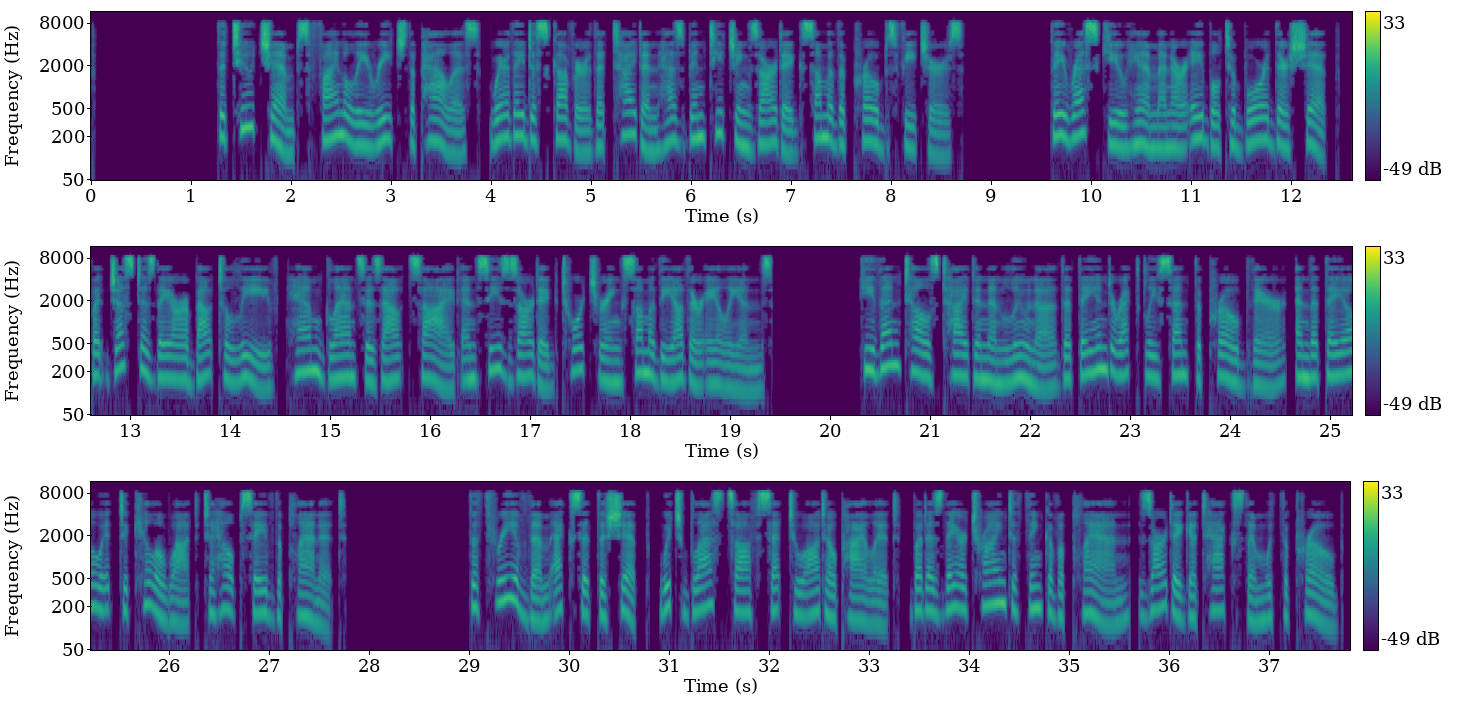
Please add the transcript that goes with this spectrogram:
The two chimps finally reach the palace, where they discover that Titan has been teaching Zartog some of the probe's features. They rescue him and are able to board their ship, but just as they are about to leave, Ham glances outside and sees Zartog torturing some of the other aliens. He then tells Titan and Luna that they indirectly sent the probe there, and that they owe it to Kilowatt to help save the planet. The three of them exit the ship, which blasts off set to autopilot, but as they are trying to think of a plan, Zartog attacks them with the probe.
